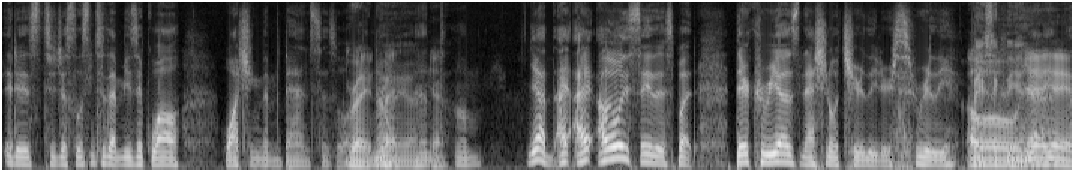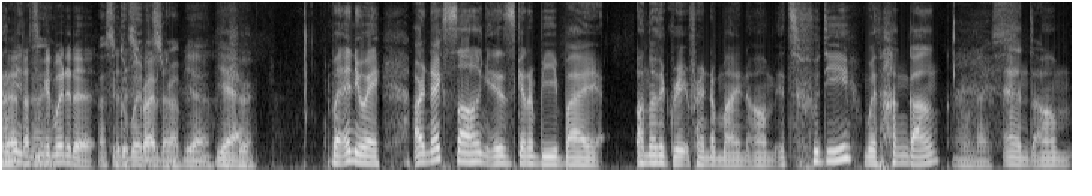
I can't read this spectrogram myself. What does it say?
it is to just listen to that music while watching them dance as well. Right, you know? right, yeah, and yeah. um yeah, I, I, I always say this, but they're Korea's national cheerleaders, really. Basically, oh, yeah. yeah, yeah, yeah. I That- mean, that's a good way to, to that's a good way to describe them. describe Yeah, them. for Yeah. sure. But anyway, our next song is gonna be by another great friend of mine. Um, it's Hoody with Hangang, Oh, nice. and um,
